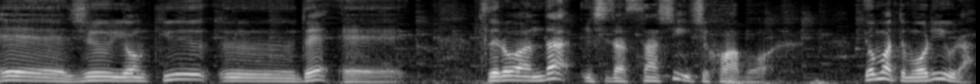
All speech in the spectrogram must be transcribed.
えー、14球で、えー、0安打、1奪三振、1フォアボール。4番手森浦、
